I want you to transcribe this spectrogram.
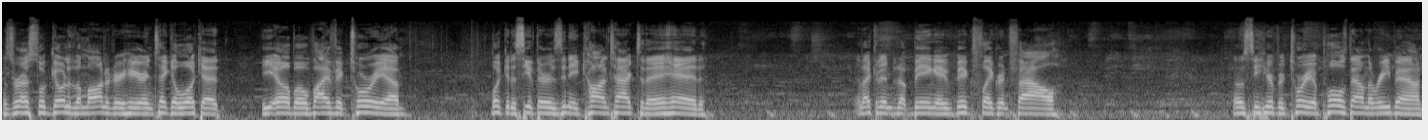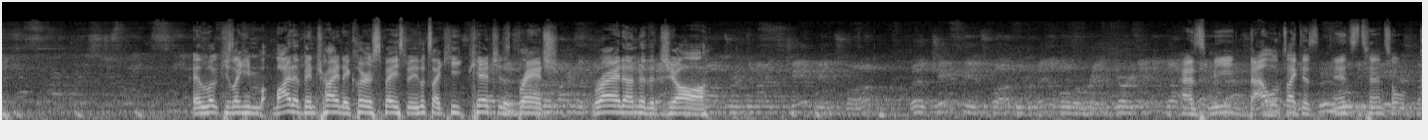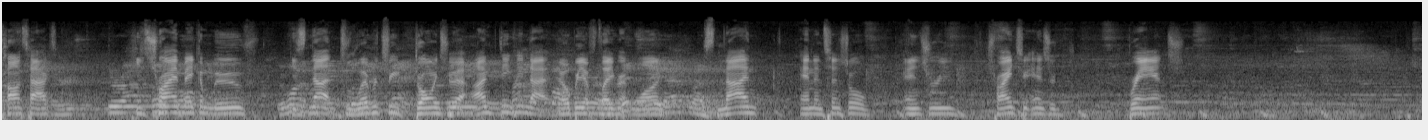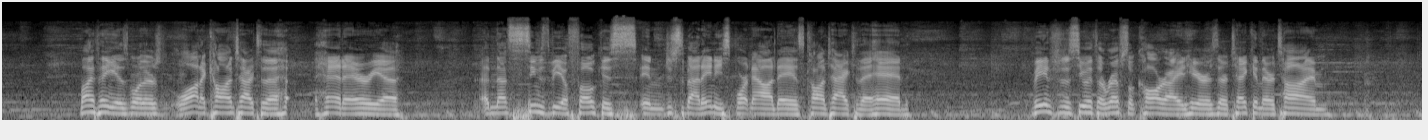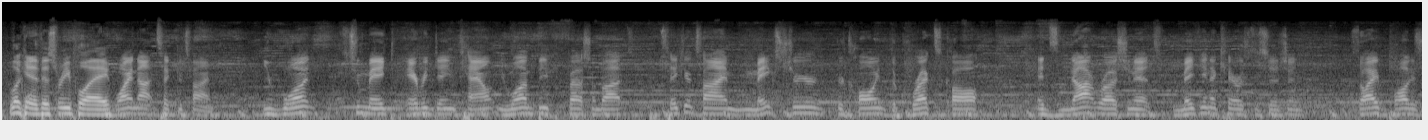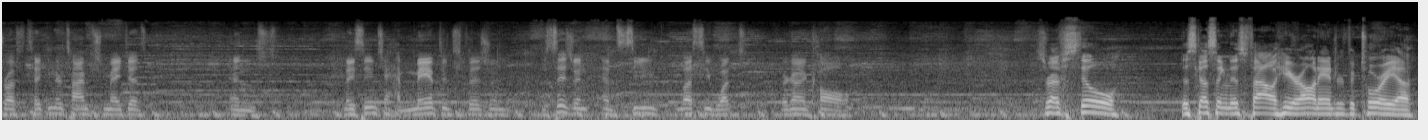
As rest will go to the monitor here and take a look at the elbow by Victoria, looking to see if there is any contact to the head. And that could end up being a big flagrant foul. Let's see here, Victoria pulls down the rebound. And look, he's like he might have been trying to clear space, but he looks like he catches Branch right under the jaw. As me, that looks like his incidental contact. He's trying to make a move. He's not deliberately throwing to it. I'm thinking that it'll be a flagrant one. It's not an intentional injury, trying to injure Branch. My thing is more there's a lot of contact to the head area, and that seems to be a focus in just about any sport nowadays. Contact to the head. Be interested to see what the refs will call right here as they're taking their time looking at this replay. Why not take your time? You want to make every game count. You want to be professional about it. Take your time. Make sure you're, calling the correct call. It's not rushing it, making a careless decision. So I applaud these refs taking their time to make it. And they seem to have made the decision, decision and see, let's see what they're going to call. This ref still discussing this foul here on Andrew Victoria.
